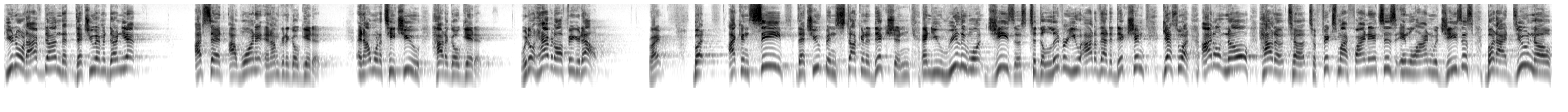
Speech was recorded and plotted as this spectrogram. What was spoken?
you know what I've done that, that you haven't done yet? I've said, I want it and I'm gonna go get it. And I wanna teach you how to go get it. We don't have it all figured out, right? But I can see that you've been stuck in addiction and you really want Jesus to deliver you out of that addiction. Guess what? I don't know how to, to, to fix my finances in line with Jesus, but I do know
